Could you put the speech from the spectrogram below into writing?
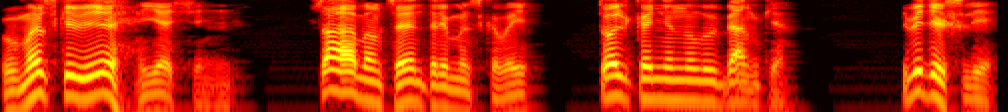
В Москве ясень. В самом центре Москвы, только не на Лубянке. Видишь ли,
